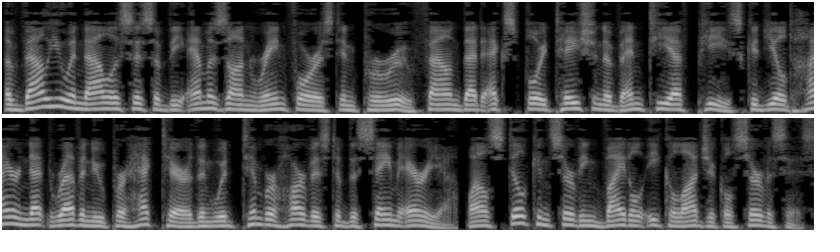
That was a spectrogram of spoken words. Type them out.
A value analysis of the Amazon rainforest in Peru found that exploitation of NTFPs could yield higher net revenue per hectare than would timber harvest of the same area, while still conserving vital ecological services.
